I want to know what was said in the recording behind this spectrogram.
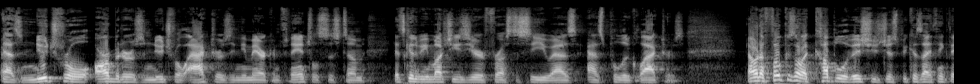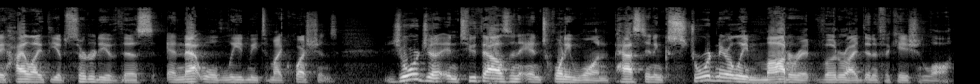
as neutral arbiters and neutral actors in the American financial system, it's going to be much easier for us to see you as, as political actors. Now, I want to focus on a couple of issues just because I think they highlight the absurdity of this, and that will lead me to my questions. Georgia in 2021 passed an extraordinarily moderate voter identification law.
